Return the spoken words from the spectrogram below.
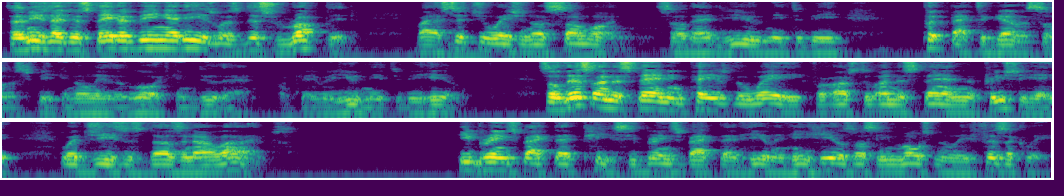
So it means that your state of being at ease was disrupted by a situation or someone so that you need to be put back together, so to speak, and only the Lord can do that okay, where you need to be healed. So this understanding paves the way for us to understand and appreciate what Jesus does in our lives. He brings back that peace. He brings back that healing. He heals us emotionally, physically.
